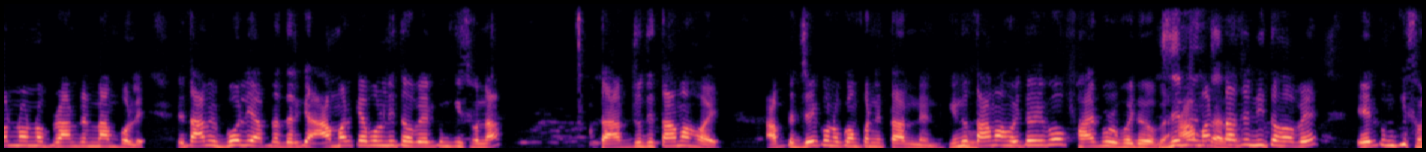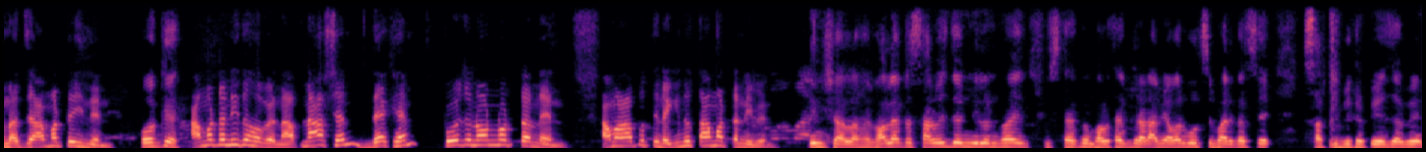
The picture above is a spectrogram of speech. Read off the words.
অন্য অন্য ব্র্যান্ডের নাম বলে। কিন্তু আমি বলি আপনাদেরকে আমার কেবল নিতে হবে এরকম কিছু না। তার যদি তামা হয় আপনি যে কোনো কোম্পানির তার নেন। কিন্তু তামা হইতে হইব ফায়ার প্রুফ হইতে হবে। আমারটা যে নিতে হবে এরকম কিছু না যে আমারটাই নেন। ওকে। আমারটা নিতে হবে না। আপনি আসেন দেখেন প্রয়োজন অন্যটা নেন। আমার আপত্তি নাই কিন্তু তামারটা নিবেন। ইনশাআল্লাহ ভাই ভালো একটা সার্ভিস দেবেন মিলন ভাই সুস্থ থাকবেন ভালো থাকবেন। আর আমি আবার বলছি ভাইয়ের কাছে সার্টিফিকেট পেয়ে যাবেন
